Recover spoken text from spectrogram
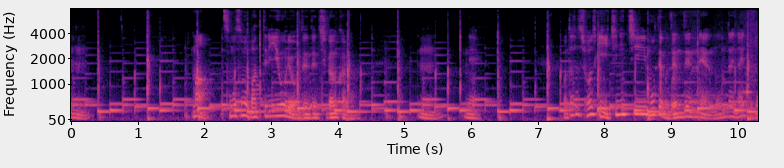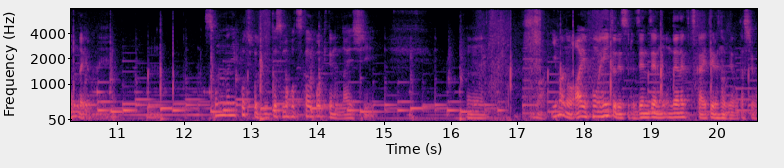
うん。まあそもそもバッテリー容量が全然違うから。うん。ね。私は正直1日持てば全然ね問題ないと思うんだけどね、うん、そんなにポチポチずっとスマホ使うわけでもないし。うん。まあ、今の iPhone8 ですら全然問題なく使えてるので私は。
